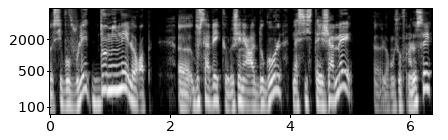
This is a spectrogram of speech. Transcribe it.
euh, si vous voulez, dominer l'Europe. Euh, vous savez que le général de Gaulle n'assistait jamais, euh, Laurent Geoffrin le sait,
